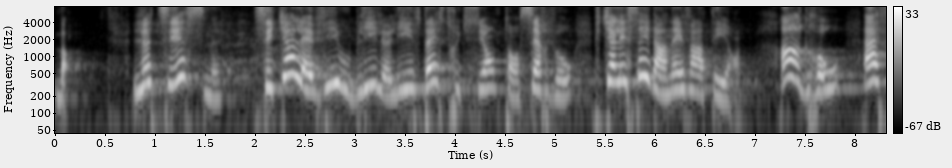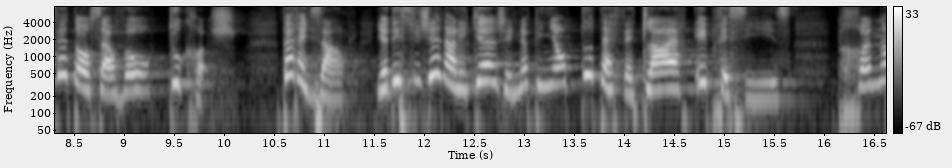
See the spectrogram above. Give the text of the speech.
Bon, l'autisme, c'est quand la vie oublie le livre d'instruction de ton cerveau, puis qu'elle essaie d'en inventer un. En gros, elle fait ton cerveau tout croche. Par exemple, il y a des sujets dans lesquels j'ai une opinion tout à fait claire et précise. Prenons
